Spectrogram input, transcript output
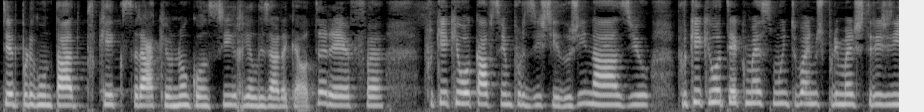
ter perguntado porquê é que será que eu não consigo realizar aquela tarefa, porque é que eu acabo sempre por desistir do ginásio, porque é que eu até começo muito bem nos primeiros três dias,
